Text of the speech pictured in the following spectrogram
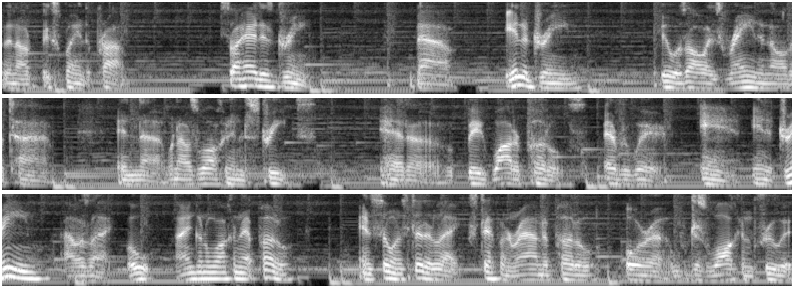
then I'll explain the problem. So I had this dream. Now, in a dream, it was always raining all the time. And uh, when I was walking in the streets, it had uh, big water puddles everywhere. And in a dream, I was like, oh, I ain't gonna walk in that puddle. And so instead of like stepping around the puddle or uh, just walking through it,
